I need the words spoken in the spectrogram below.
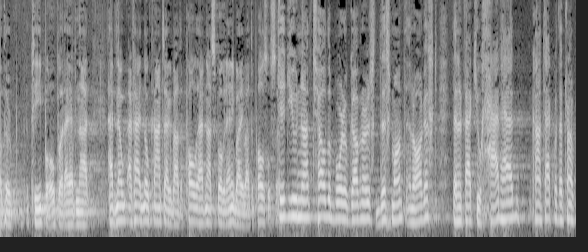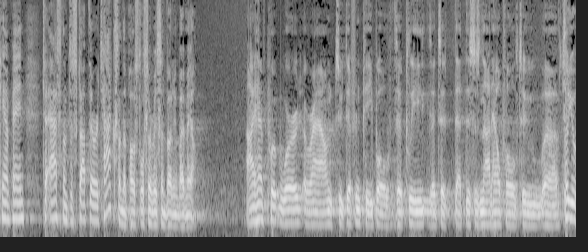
other people, but I have not. Have no. I've had no contact about the poll. I have not spoken to anybody about the postal service. Did you not tell the Board of Governors this month in August that in fact you had had contact with the Trump campaign to ask them to stop their attacks on the Postal Service and voting by mail? I have put word around to different people to plead to, to, that this is not helpful to. Uh, So you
